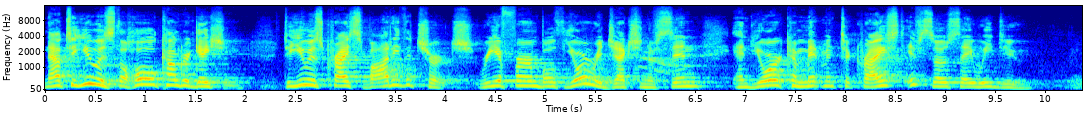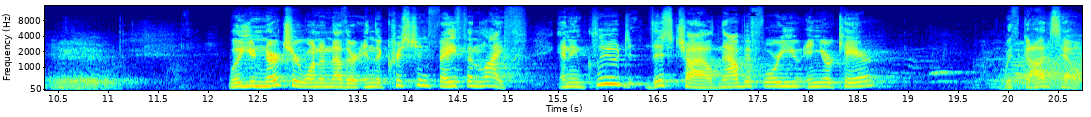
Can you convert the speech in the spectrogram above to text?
Now, to you as the whole congregation, to you as Christ's body, the church, reaffirm both your rejection of sin and your commitment to Christ. If so, say, We do. Will you nurture one another in the Christian faith and life and include this child now before you in your care? With God's help,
